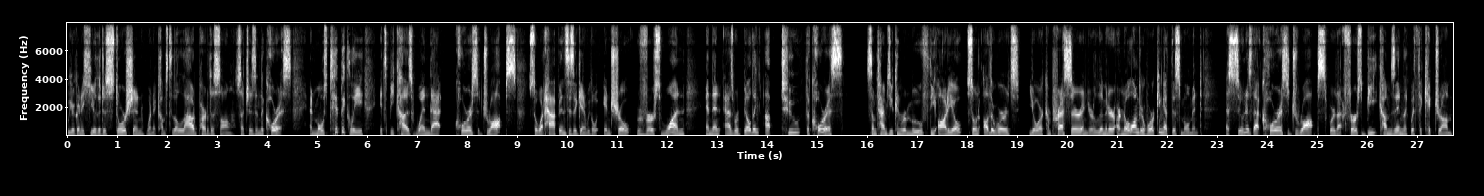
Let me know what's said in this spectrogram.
We are going to hear the distortion when it comes to the loud part of the song, such as in the chorus. And most typically, it's because when that chorus drops, so what happens is again, we go intro, verse one, and then as we're building up to the chorus, sometimes you can remove the audio. So, in other words, your compressor and your limiter are no longer working at this moment as soon as that chorus drops, where that first beat comes in, like with the kick drum,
